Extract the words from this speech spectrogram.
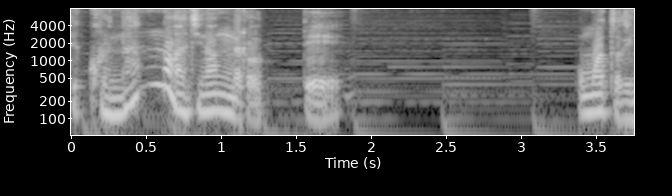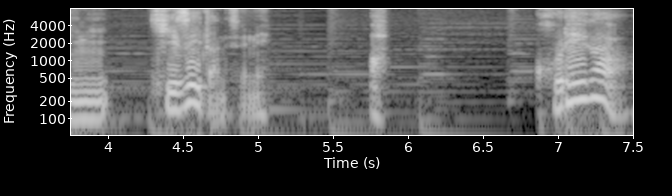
で、これ何の味なんだろうって思った時に気づいたんですよね。あ、これが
